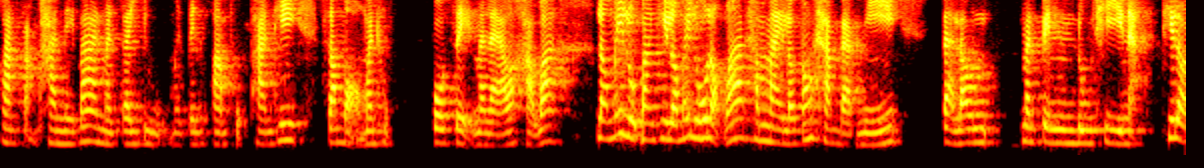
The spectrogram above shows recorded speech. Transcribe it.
ความสัมพันธ์ในบ้านมันจะอยู่มันเป็นความผูกพันที่สมองมันถูก โปรเซสมาแล้วอะค่ะว่าเราไม่รู้บางทีเราไม่รู้หรอกว่าทำไมเราต้องทำแบบนี้ แต่เรา มันเป็นรูทีนอะที่เรา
